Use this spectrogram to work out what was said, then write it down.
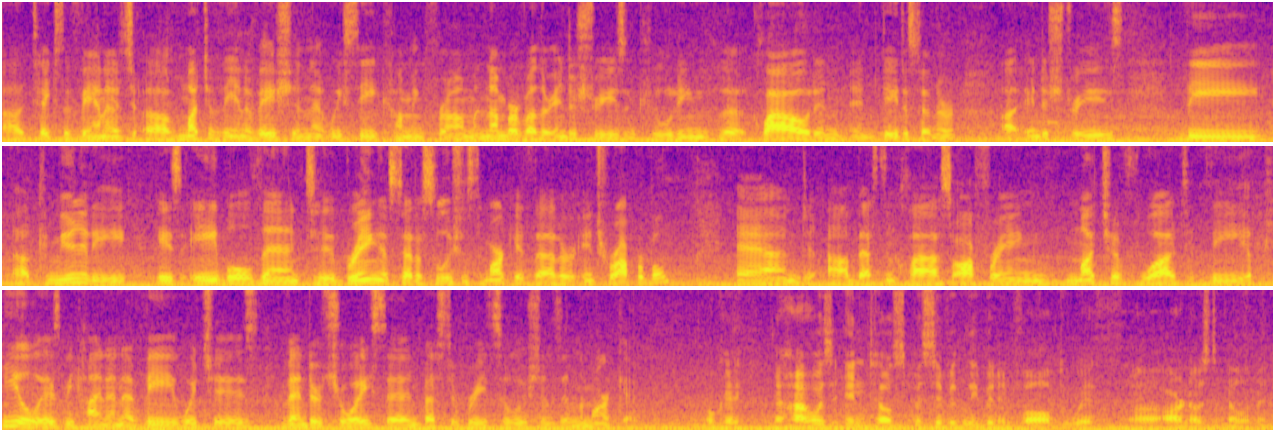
uh, takes advantage of much of the innovation that we see coming from a number of other industries, including the cloud and, and data center uh, industries. The uh, community is able then to bring a set of solutions to market that are interoperable and uh, best in class, offering much of what the appeal is behind NFV, which is vendor choice and best of breed solutions in the market. Okay. Now, how has Intel specifically been involved with uh, Arno's development?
